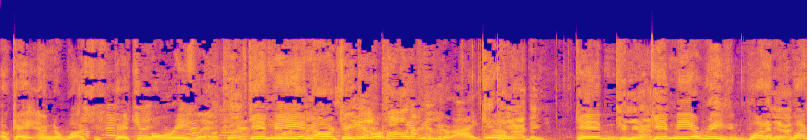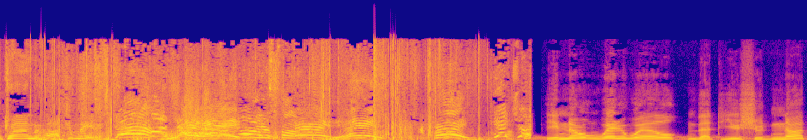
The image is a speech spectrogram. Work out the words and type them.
Okay, under what suspicionable reason? Because Give me an my thing- articulate. Give Give him your ID. Give me ID. Give, Give me your ID. give me a reason. What Give me what crime have I committed? Hey, hey, hey, hey, get your You know very well that you should not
